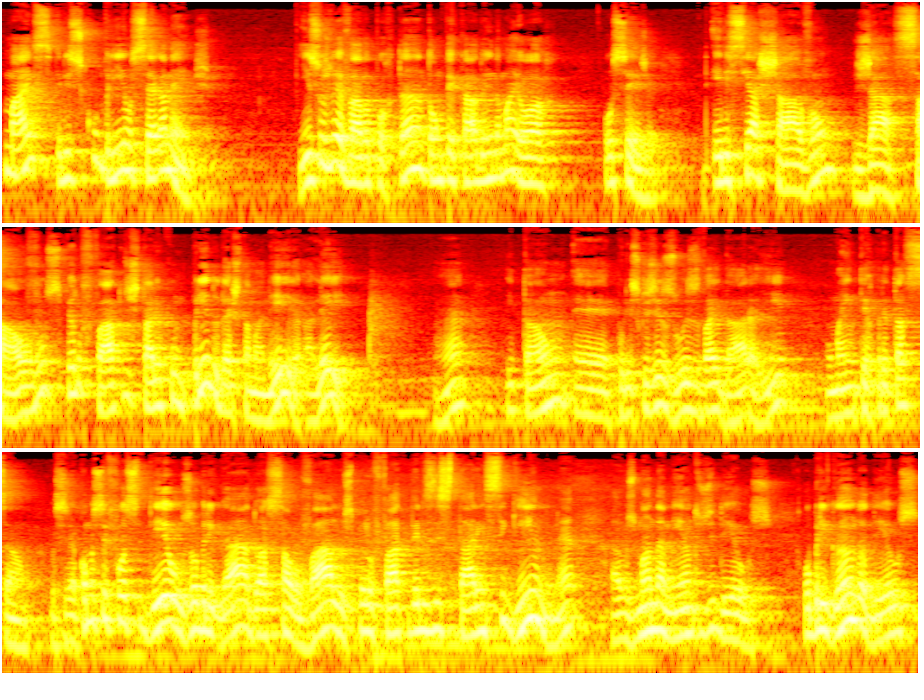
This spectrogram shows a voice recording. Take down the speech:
Mas eles cobriam cegamente. Isso os levava, portanto, a um pecado ainda maior, ou seja, eles se achavam já salvos pelo fato de estarem cumprindo desta maneira a lei. Né? Então, é por isso que Jesus vai dar aí uma interpretação. Ou seja, como se fosse Deus obrigado a salvá-los pelo fato deles estarem seguindo né, os mandamentos de Deus, obrigando a Deus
